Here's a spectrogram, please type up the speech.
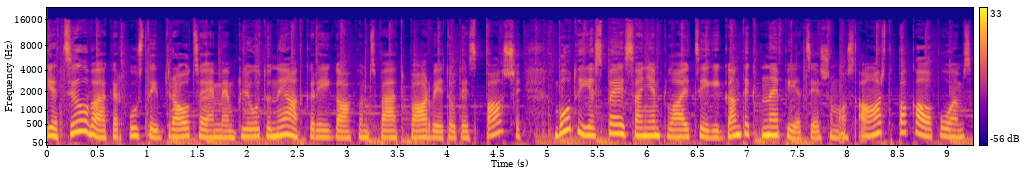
Ja cilvēki ar kustību traucējumiem kļūtu neatkarīgāki un spētu pārvietoties paši, būtu iespēja saņemt laicīgi gan tik nepieciešamos ārsta pakalpojumus,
